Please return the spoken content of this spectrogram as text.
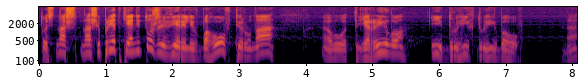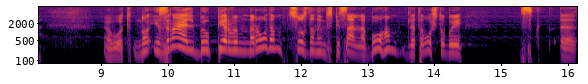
то есть наш, наши предки, они тоже верили в богов, Перуна, вот, Ярыло и других других богов. Да? Вот. Но Израиль был первым народом, созданным специально Богом для того, чтобы э,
